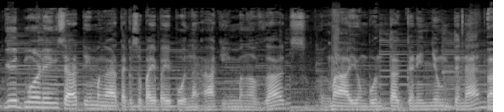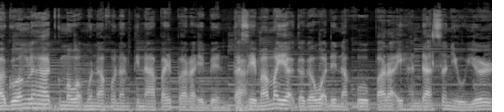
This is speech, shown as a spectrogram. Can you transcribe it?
Good morning sa ating mga taga-subaybay po ng aking mga vlogs. Maayong buntag kaninyong tanan. Bago ang lahat, gumawa muna ako ng tinapay para ibenta. Kasi mamaya gagawa din ako para ihanda sa New Year.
